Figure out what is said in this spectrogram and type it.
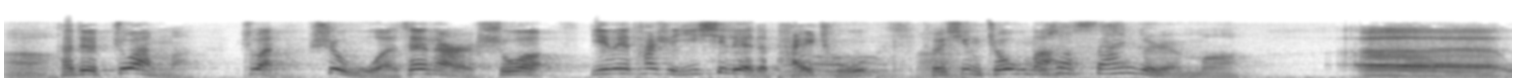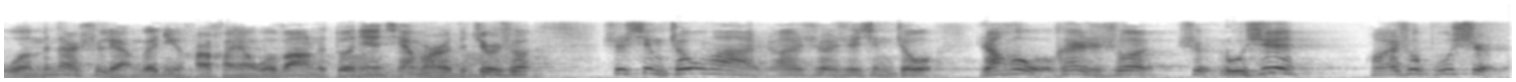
啊它就转嘛转。是我在那儿说，因为他是一系列的排除，说姓周吗不是？三个人吗？呃，我们那儿是两个女孩，好像我忘了，多年前哦玩的，就是说是姓周吗？然后说是姓周，然后我开始说是鲁迅，后来说不是，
